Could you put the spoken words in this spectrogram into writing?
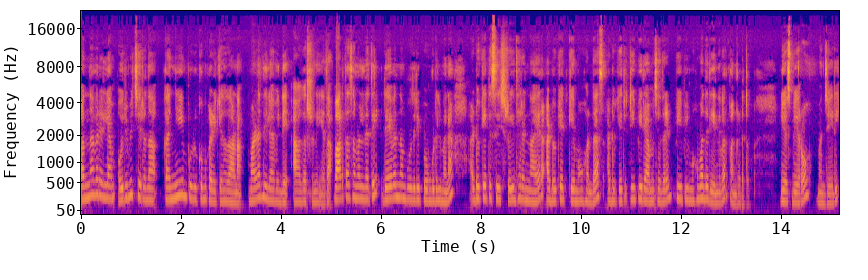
വന്നവരെല്ലാം ഒരുമിച്ചിരുന്ന കഞ്ഞിയും പുഴുക്കും കഴിക്കുന്നതാണ് മഴനിലാവിന്റെ ആകർഷണീയത. വാർത്താ സമ്മേളനത്തിൽ Devan Namboothiri Poonkudil Mana advocate C Sreedharan Nair advocate K Mohandas advocate T P Ramachandran P P Muhammad Ali എന്നിവർ പങ്കെടുത്തു. News bureau Manjeri.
